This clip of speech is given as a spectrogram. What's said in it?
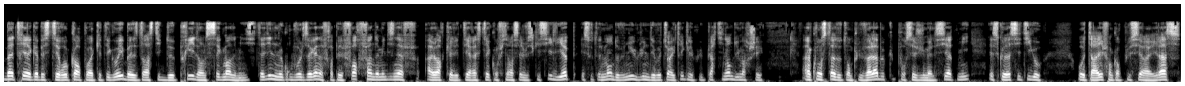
batterie à capacité record pour la catégorie, baisse drastique de prix dans le segment des mini-citadines, le groupe Volkswagen a frappé fort fin 2019. Alors qu'elle était restée confidentielle jusqu'ici, l'IUP est soudainement devenue l'une des voitures électriques les plus pertinentes du marché. Un constat d'autant plus valable que pour ses jumelles Seat Mi et Skoda Citigo, au tarif encore plus serré. Hélas,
